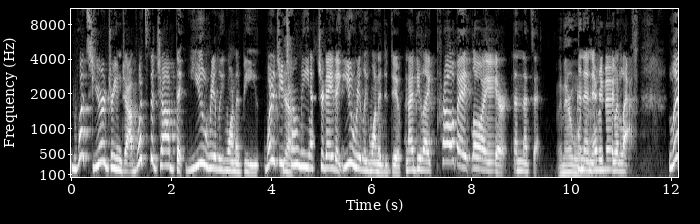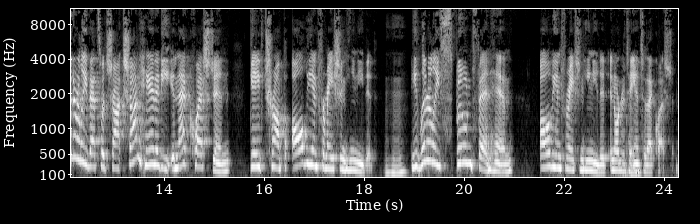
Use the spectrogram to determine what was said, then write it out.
What's your dream job? What's the job that you really want to be? What did you Yeah. tell me yesterday that you really wanted to do?" And I'd be like, "Probate lawyer," and that's it And there and then everybody would laugh. Literally, that's what Sean Sean Hannity in that question gave Trump all the information he needed. hmm He literally spoon fed him all the information he needed in order to answer that question.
